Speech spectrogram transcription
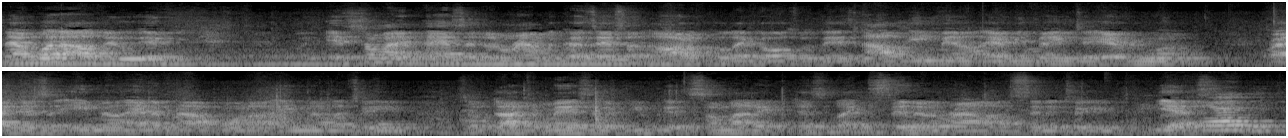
Now what I'll do if if somebody passes it around because there's an article that goes with this, I'll email everything to everyone. Right, there's an email and a PowerPoint, I'll email it to you. So Dr. Manson, if you could, somebody just like send it around, I'll send it to you. Yes. Ed,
